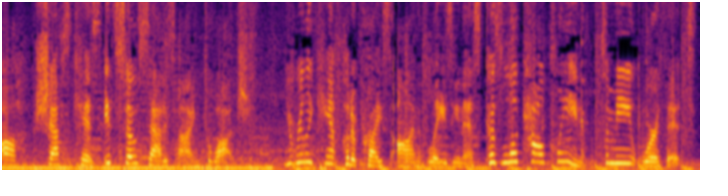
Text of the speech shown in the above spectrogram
ah, oh, chef's kiss. It's so satisfying to watch. You really can't put a price on laziness, cause look how clean. To me, worth it.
